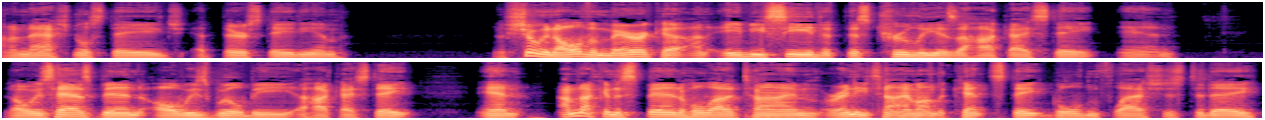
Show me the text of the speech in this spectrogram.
on a national stage at their stadium, showing all of America on ABC that this truly is a Hawkeye state. And it always has been, always will be a Hawkeye State. And I'm not going to spend a whole lot of time or any time on the Kent State Golden Flashes today.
